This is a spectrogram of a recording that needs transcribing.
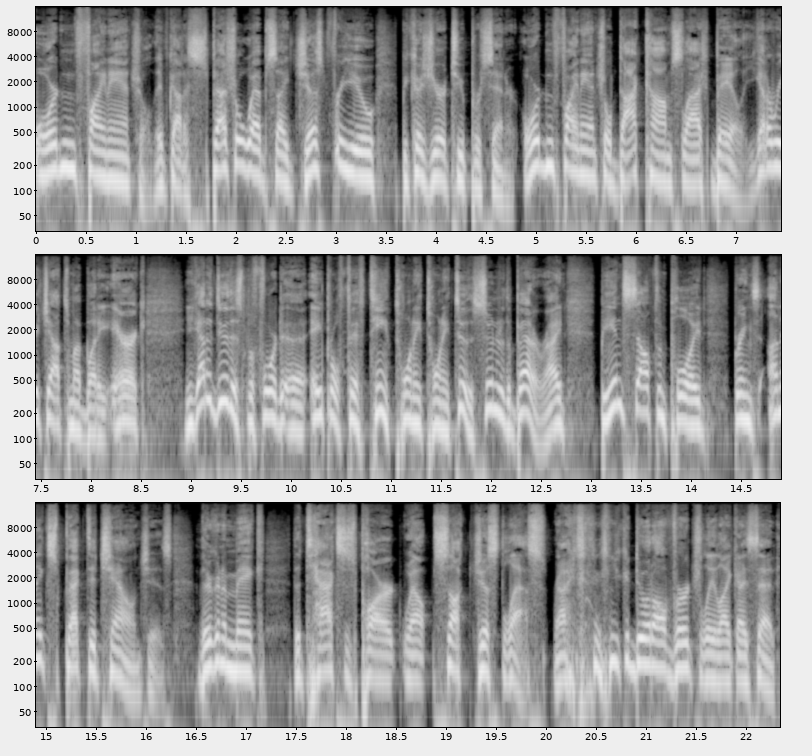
Orden Financial. They've got a special website just for you because you're a two percenter. OrdenFinancial.com slash Bailey. You got to reach out to my buddy Eric. You got to do this before uh, April 15th, 2022. The sooner the better, right? Being self employed brings unexpected challenges. They're going to make the taxes part, well, suck just less, right? you could do it all virtually, like I said.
